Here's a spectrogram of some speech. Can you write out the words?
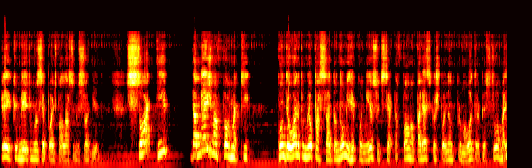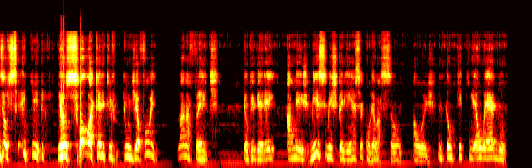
Creio que o mesmo você pode falar sobre sua vida. Só que, da mesma forma que quando eu olho para o meu passado, eu não me reconheço de certa forma, parece que eu estou olhando para uma outra pessoa, mas eu sei que eu sou aquele que, que um dia fui. Lá na frente, eu viverei a mesmíssima experiência com relação a hoje. Então, o que, que é o ego?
